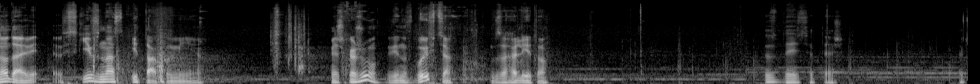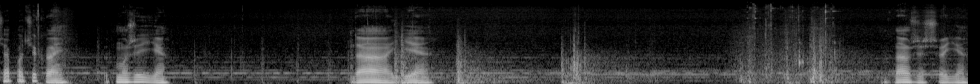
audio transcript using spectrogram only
Ну да, Скіф в нас і так уміє. Я ж кажу, він вбивця взагалі-то. Тут здається теж. Хоча почекай, тут може і є. Да, є. Знав же, що є.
